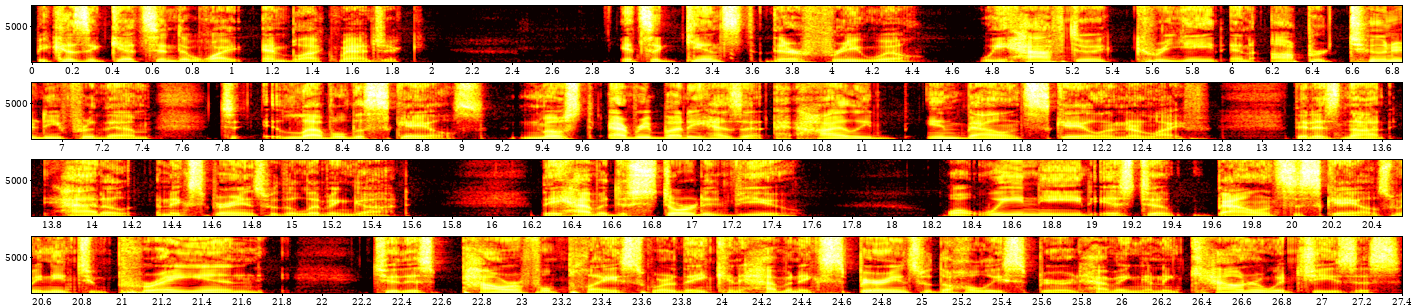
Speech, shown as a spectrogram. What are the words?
because it gets into white and black magic. It's against their free will. We have to create an opportunity for them to level the scales. Most everybody has a highly imbalanced scale in their life that has not had a, an experience with the living God. They have a distorted view. What we need is to balance the scales. We need to pray in to this powerful place where they can have an experience with the Holy Spirit, having an encounter with Jesus,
